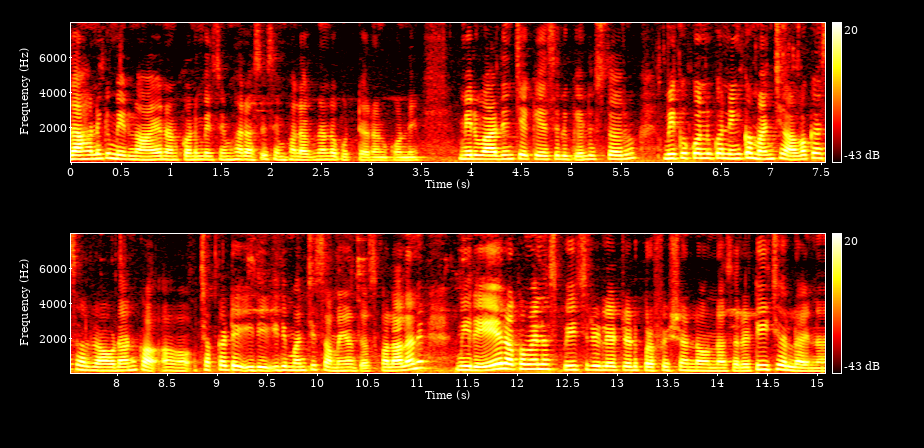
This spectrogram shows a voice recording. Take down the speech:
ఉదాహరణకి మీరు లాయర్ అనుకోండి మీరు సింహరాశి సింహలగ్నంలో పుట్టారు అనుకోండి మీరు వాదించే కేసులు గెలుస్తారు. మీకు కొన్ని కొన్ని ఇంకా మంచి అవకాశాలు రావడానికి చక్కటి ఇది ఇది మంచి సమయం తెలుసుకోవాలి అలానే మీరు ఏ రకమైన స్పీచ్ రిలేటెడ్ ప్రొఫెషన్లో ఉన్నా సరే టీచర్లు అయినా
